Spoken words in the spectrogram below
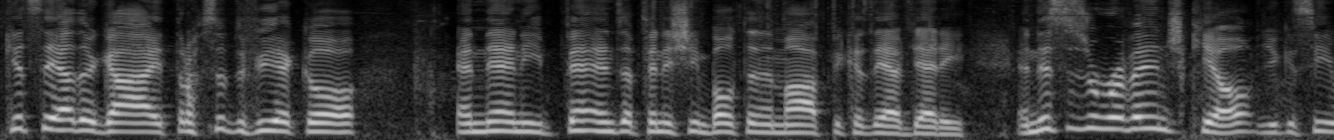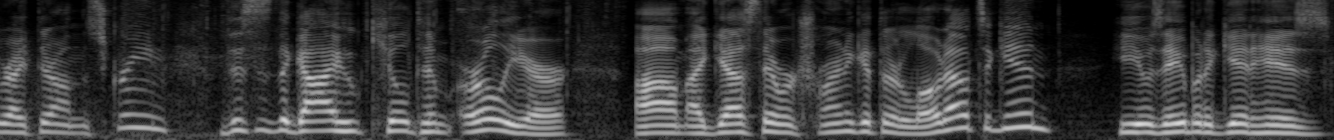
gets the other guy, throws up the vehicle, and then he ends up finishing both of them off because they have Deddy. And this is a revenge kill. You can see right there on the screen. This is the guy who killed him earlier. Um, I guess they were trying to get their loadouts again. He was able to get his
